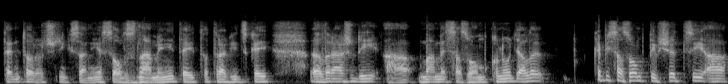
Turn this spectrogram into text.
tento ročník sa niesol v znamení tejto tragickej vraždy a máme sa zomknúť, ale Keby sa zomkli všetci a e,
